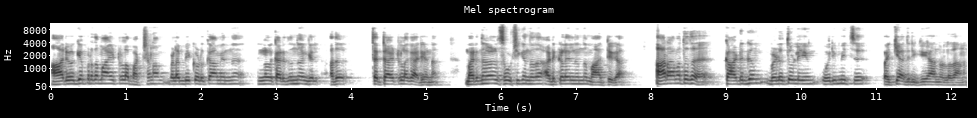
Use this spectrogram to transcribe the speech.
ആരോഗ്യപ്രദമായിട്ടുള്ള ഭക്ഷണം വിളമ്പി കൊടുക്കാമെന്ന് നിങ്ങൾ കരുതുന്നുവെങ്കിൽ അത് തെറ്റായിട്ടുള്ള കാര്യമാണ്. മരുന്നുകൾ സൂക്ഷിക്കുന്നത് അടുക്കളയിൽ നിന്ന് മാറ്റുക. ആറാമത്തത് കടുകും വെളുത്തുള്ളിയും ഒരുമിച്ച് വയ്ക്കാതിരിക്കുക എന്നുള്ളതാണ്.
